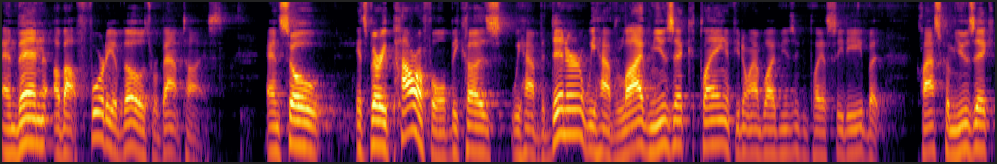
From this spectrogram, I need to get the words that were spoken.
And then about 40 of those were baptized. And so it's very powerful because we have the dinner, we have live music playing. If you don't have live music, you can play a CD, but classical music.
